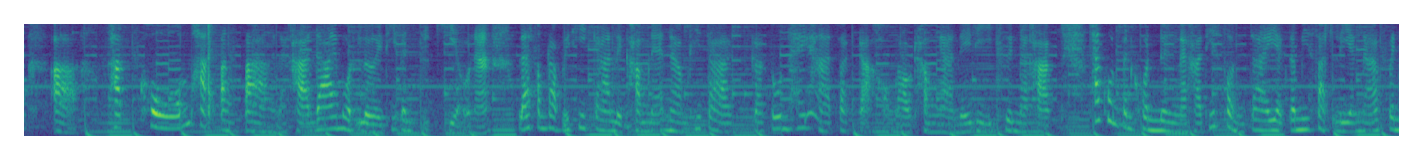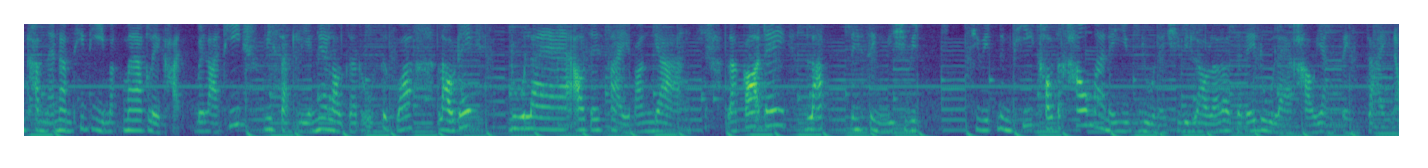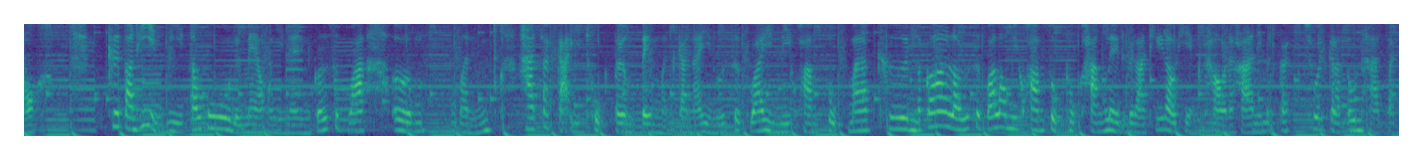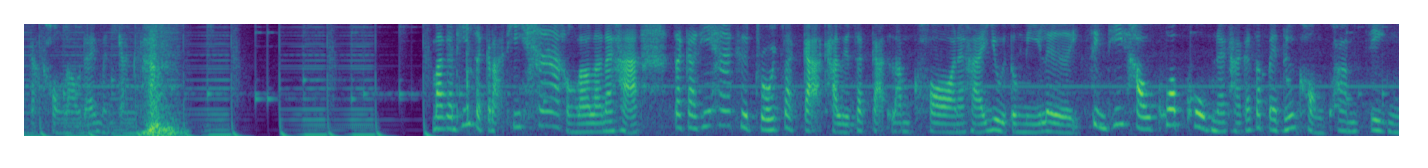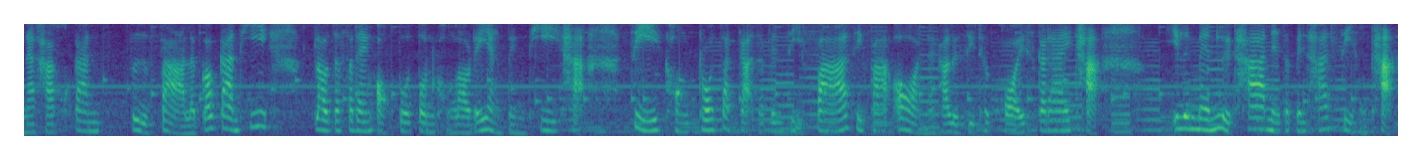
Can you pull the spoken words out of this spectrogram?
ผักโขมผักต่างๆนะคะ ได้หมดเลยที่เป็นสีเขียวนะ และสำหรับวิธีการหรือคำแนะนำที่จะกระตุ้นให้หาจักระของเราทำงานได้ดีขึ้นนะคะ ถ้าคุณเป็นคนหนึ่งนะคะที่สนใจอยากจะมีสัตว์เลี้ยงนะ เป็นคำแนะนำที่ดีมากๆเลยค่ะ เวลาที่มีสัตว์เลี้ยงเนี่ยเราจะรู้สึกว่าเราได้ดูแลเอาใจใส่บางอย่าง แล้วก็ได้รับในสิ่งมีชีวิต ชีวิตหนึ่งที่เขาจะเข้ามาในอยู่ในชีวิตเราแล้วเราจะได้ดูแลเขาอย่างเต็มใจเนาะคือตอนที่หยินมีเต้าหู้หรือแมวของหยินเนี่ยหยินก็รู้สึกว่าเออเหมือนฮาจักะหยินถูกเติมเต็มเหมือนกันนะหยินรู้สึกว่าหยินมีความสุขมากขึ้น แล้วก็เรารู้สึกว่าเรามีความสุขทุกครั้งเลยเวลาที่เราเห็นเขานะคะอันนี้มันก็ช่วยกระตุ้นฮาจักะของเราได้เหมือนกันค่ะ มากันที่จักระที่ 5 ของเราแล้วนะคะ จักระที่ 5 คือโทรจักระค่ะ หรือจักระลำคอนะคะ อยู่ตรงนี้เลย สิ่งที่เขาควบคุมนะคะ ก็จะเป็นเรื่องของความจริงนะคะ การสื่อสารแล้วก็การที่เราจะแสดงออกตัวตนของเราได้อย่างเต็มที่ค่ะ สีของโทรจักระจะเป็นสีฟ้า สีฟ้าอ่อนนะคะ หรือสีเทอร์คอยส์ก็ได้ค่ะอิเลเมนต์หรือธาตุเนี่ยจะเป็นธาตุเสียงค่ะ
